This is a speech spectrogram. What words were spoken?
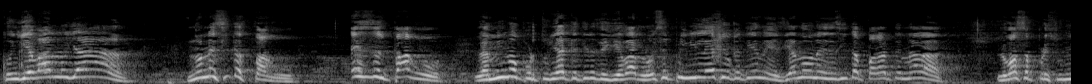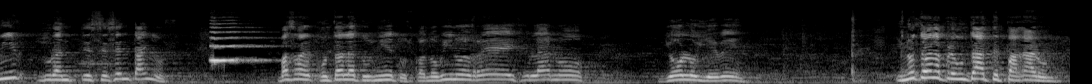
Con llevarlo ya. No necesitas pago. Ese es el pago. La misma oportunidad que tienes de llevarlo. Es el privilegio que tienes. Ya no necesita pagarte nada. Lo vas a presumir durante 60 años. Vas a contarle a tus nietos. Cuando vino el rey fulano, yo lo llevé. Y no te van a preguntar, ¿te pagaron?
